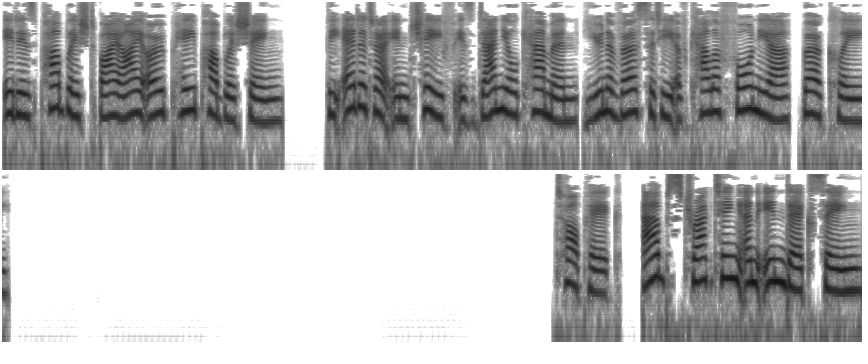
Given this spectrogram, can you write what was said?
It is published by IOP Publishing. The editor-in-chief is Daniel Kammen University of California, Berkeley. Abstracting and indexing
